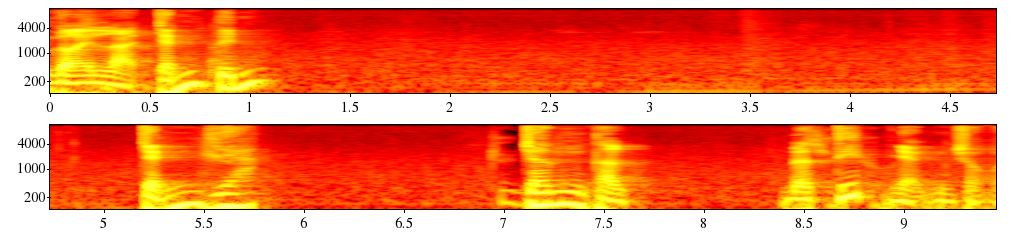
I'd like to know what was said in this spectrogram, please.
Gọi là chánh tín, Chánh giác, Chân thật Đã tiếp nhận rồi.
